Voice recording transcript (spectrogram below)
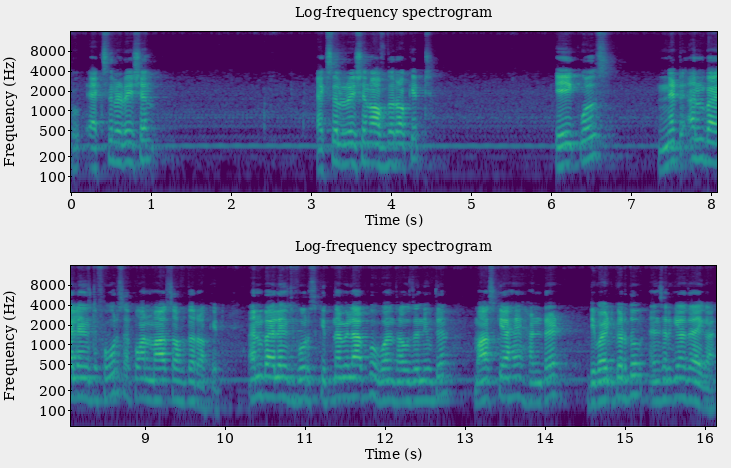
तो acceleration acceleration of the rocket A equals net unbalanced force upon mass of the rocket unbalanced force कितना मिला आपको? 1000 न्यूटन। मास क्या है? 100 डिवाइड कर दो, आंसर क्या हो जाएगा?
